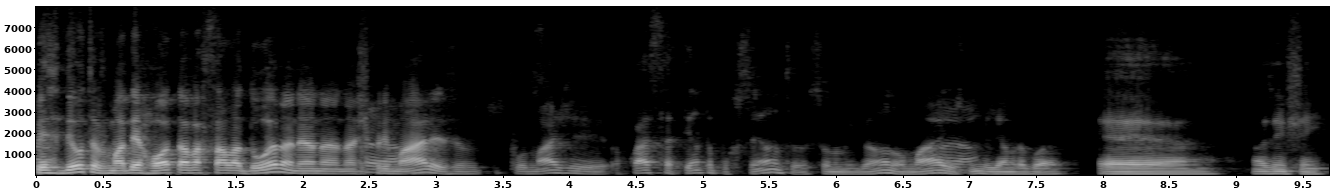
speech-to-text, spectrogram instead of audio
perdeu, teve uma derrota avassaladora né, nas é. primárias, por mais de quase 70%, se eu não me engano, ou mais, é. não me lembro agora. É... Mas enfim.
